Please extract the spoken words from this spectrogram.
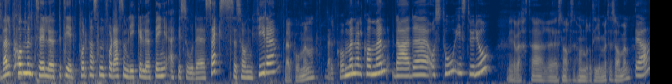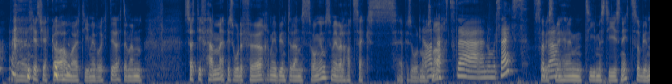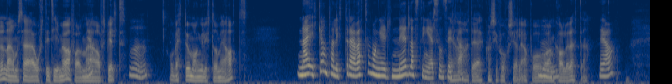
Velkommen til Løpetid, podkasten for deg som liker løping, episode seks, sesong fire. Velkommen. Velkommen, velkommen. Da er det oss to i studio. Vi har vært her eh, snart 100 timer til sammen. Ja. Jeg har ikke sjekka hvor mye tid vi har brukt i dette, men 75 episoder før vi begynte den sesongen, så vi har vel hatt seks episoder nå ja snart. dette er nummer seks. Så hvis da- vi har en times tid i snitt, så begynner det å nærme seg 80 timer i hvert fall med Ja. avspilt. Mm. Og vet du hvor mange lyttere vi har hatt? Nei, ikke antall lyttere. Jeg vet hvor mange nedlastinger, sånn cirka. Ja. Det er kanskje forskjell ja, på hva Mm. en kaller dette. Ja.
